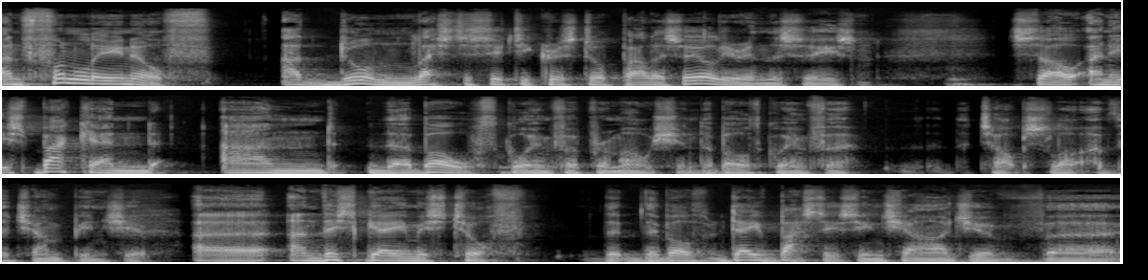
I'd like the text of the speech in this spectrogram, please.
and funnily enough, I'd done Leicester City Crystal Palace earlier in the season, so and it's back end, and they're both going for promotion. They're both going for the top slot of the championship. Uh, and this game is tough. They, both. Dave Bassett's in charge of uh,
